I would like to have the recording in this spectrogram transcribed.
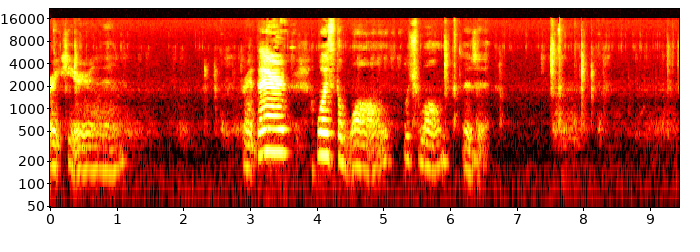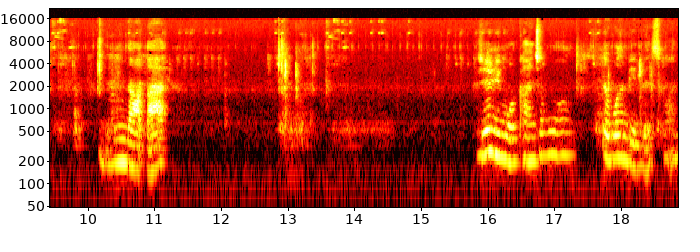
right here and then right there was the wall. Which wall is it? Not that. Is there any more kinds of walls? It wouldn't be this one.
